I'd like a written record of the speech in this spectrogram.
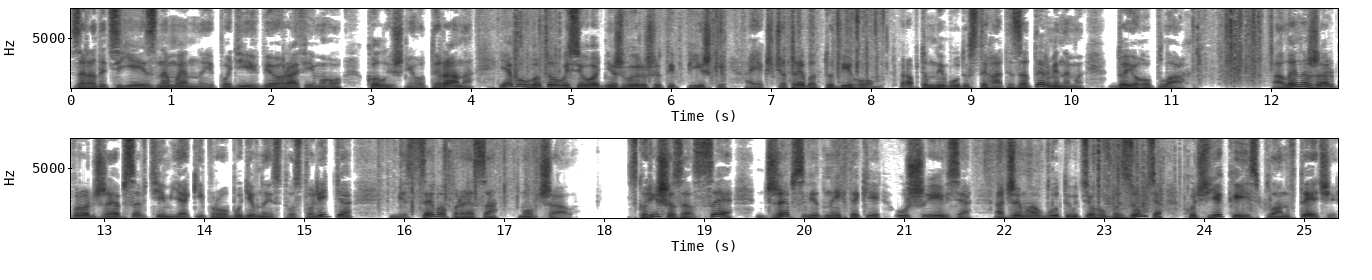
Заради цієї знаменної події в біографії мого колишнього тирана я був готовий сьогодні ж вирушити пішки, а якщо треба, то бігом. Раптом не буду встигати за термінами до його плахи. Але, на жаль, про Джепса, втім, як і про будівництво століття, місцева преса мовчала. Скоріше за все, Джепс від них таки ушився, адже мав бути у цього безумця хоч якийсь план втечі,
